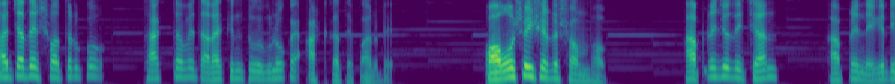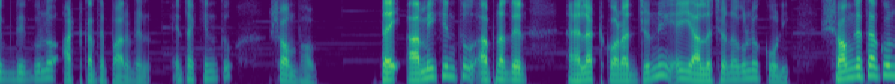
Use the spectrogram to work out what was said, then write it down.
আর যাদের সতর্ক থাকতে হবে তারা কিন্তু এগুলোকে আটকাতে পারবে। অবশ্যই সেটা সম্ভব। আপনি যদি চান, আপনি নেগেটিভ দিকগুলো আটকাতে পারবেন, এটা কিন্তু সম্ভব। তাই আমি কিন্তু আপনাদের অ্যালার্ট করার জন্যই এই আলোচনাগুলো করি। সঙ্গে থাকুন,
